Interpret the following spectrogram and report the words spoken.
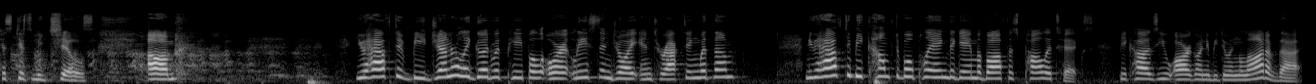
just gives me chills. Um, you have to be generally good with people or at least enjoy interacting with them. And you have to be comfortable playing the game of office politics because you are going to be doing a lot of that.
